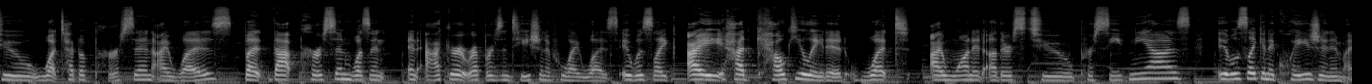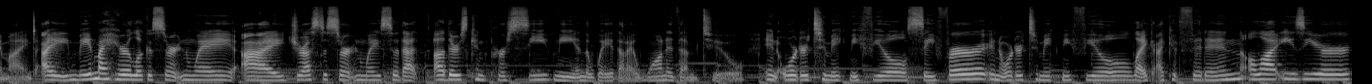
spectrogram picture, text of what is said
to what type of person I was, but that person wasn't an accurate representation of who I was. It was like I had calculated what I wanted others to perceive me as. It was like an equation in my mind. I made my hair look a certain way, I dressed a certain way so that others can perceive me in the way that I wanted them to, in order to make me feel safer, in order to make me feel like I could fit in a lot easier,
